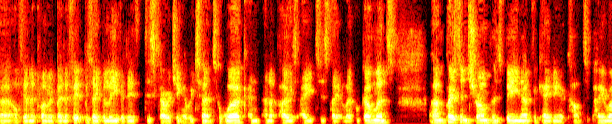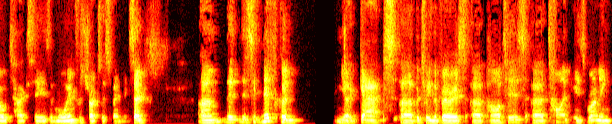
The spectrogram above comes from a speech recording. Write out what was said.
uh, of the unemployment benefit because they believe it is discouraging a return to work and, and oppose aid to state and local governments. Um, President Trump has been advocating a cut to payroll taxes and more infrastructure spending. So um, the, the, significant you know, gaps uh, between the various uh, parties. Uh, time is running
